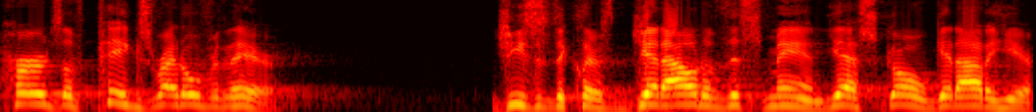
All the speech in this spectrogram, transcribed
herds of pigs right over there. Jesus declares, Get out of this man. Yes, go, get out of here.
